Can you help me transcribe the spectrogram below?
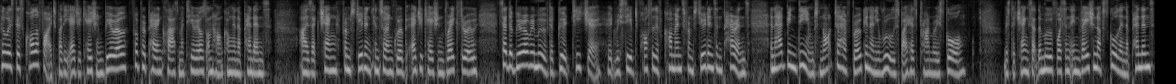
who was disqualified by the Education Bureau for preparing class materials on Hong Kong independence. Isaac Cheng from student concern group Education Breakthrough said the Bureau removed a good teacher who had received positive comments from students and parents and had been deemed not to have broken any rules by his primary school. Mr. Cheng said the move was an invasion of school independence,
